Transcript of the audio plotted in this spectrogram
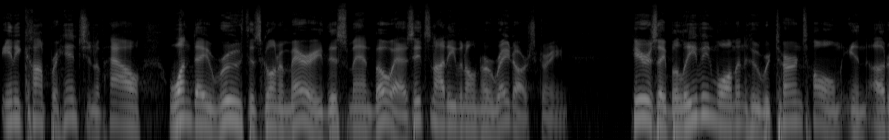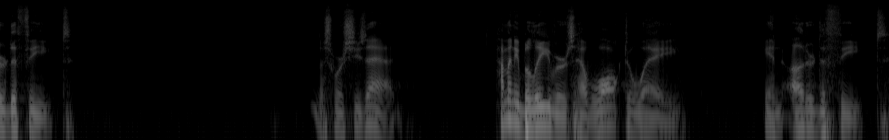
any comprehension of how one day Ruth is going to marry this man Boaz. It's not even on her radar screen. Here's a believing woman who returns home in utter defeat. That's where she's at. How many believers have walked away in utter defeat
